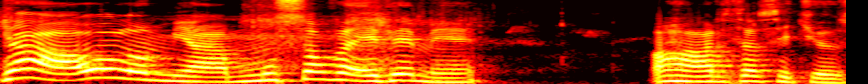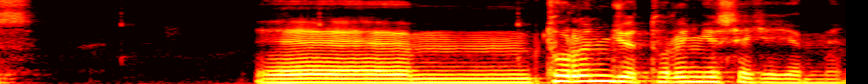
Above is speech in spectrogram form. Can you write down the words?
Ya oğlum ya Mustafa Efe mi? Aha harita seçiyoruz. Ee, turuncu turuncu seçeceğim ben.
